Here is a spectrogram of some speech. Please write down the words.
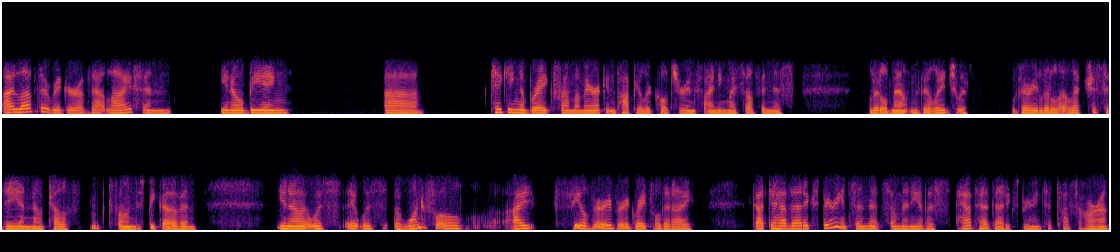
I loved the rigor of that life, and you know, being uh, taking a break from American popular culture and finding myself in this little mountain village with very little electricity and no telephone to speak of, and you know, it was it was a wonderful. I feel very very grateful that I got to have that experience and that so many of us have had that experience at Tassajara.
